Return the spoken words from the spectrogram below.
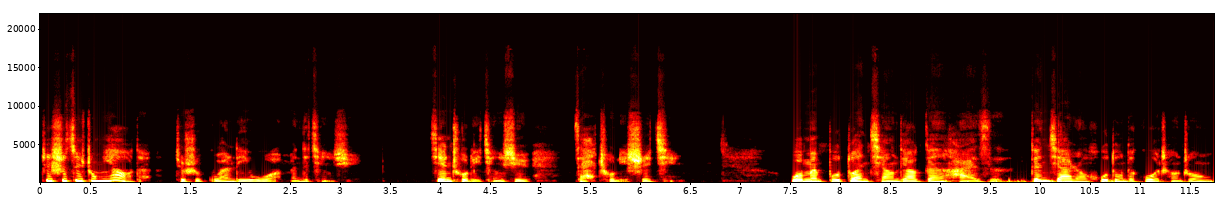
这是最重要的，就是管理我们的情绪，先处理情绪，再处理事情。我们不断强调，跟孩子、跟家人互动的过程中，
